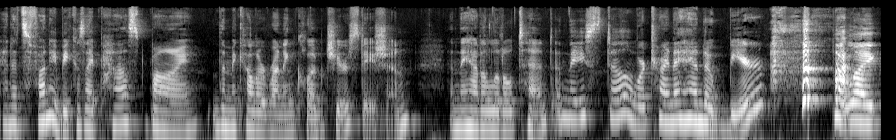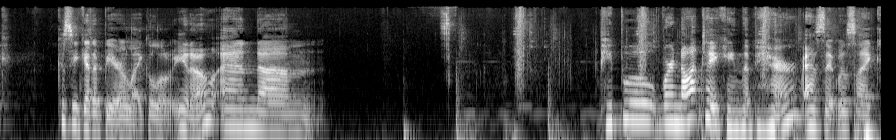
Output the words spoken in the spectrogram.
And it's funny because I passed by the McKellar Running Club cheer station and they had a little tent and they still were trying to hand out beer. but like, because you get a beer like a little, you know, and um, people were not taking the beer as it was like,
